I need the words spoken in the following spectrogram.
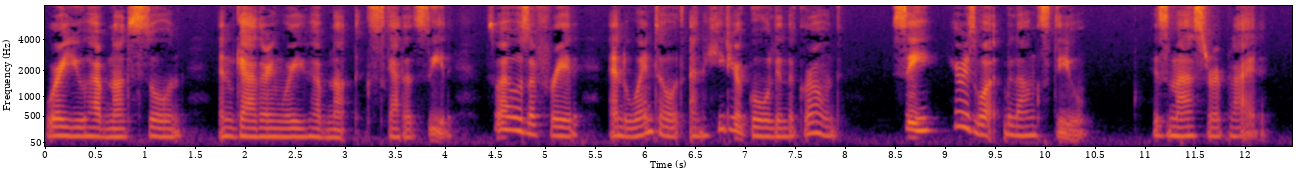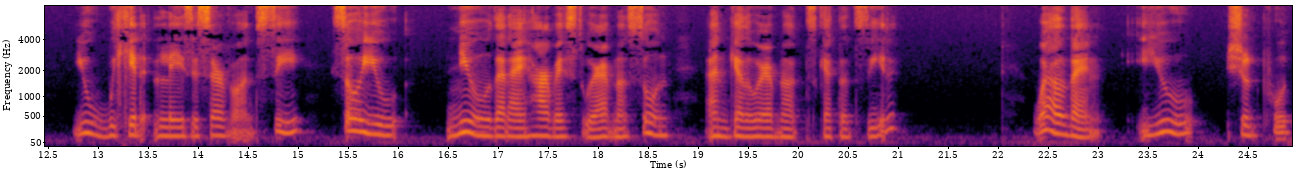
where you have not sown and gathering where you have not scattered seed. So I was afraid and went out and hid your gold in the ground. See, here is what belongs to you. His master replied, You wicked, lazy servant. See, so you knew that I harvest where I have not sown and gather where I have not scattered seed? Well then, you should put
